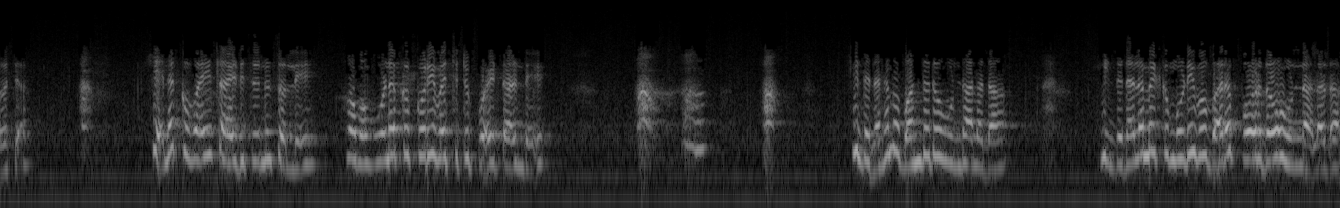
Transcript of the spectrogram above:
சரோஜா எனக்கு வயசாயிடுச்சுன்னு சொல்லி அவன் உனக்கு குறி வச்சுட்டு போயிட்டான்டே இந்த நிலைமை வந்ததோ உண்டாலதா இந்த நிலைமைக்கு முடிவு வரப்போறதோ உண்டாலதா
